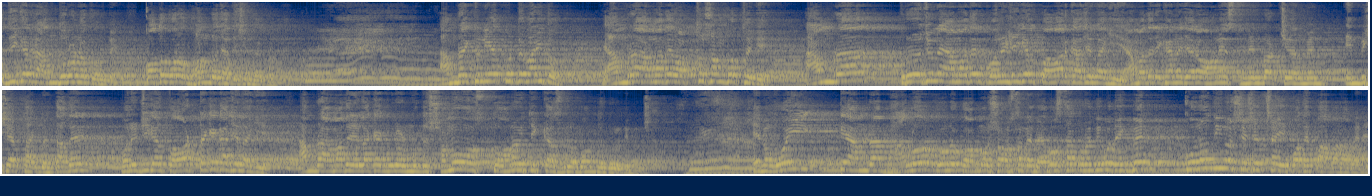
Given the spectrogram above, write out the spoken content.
অধিকারের আন্দোলনও করবে। কত বড় ভণ্ড জাতি চিন্তা করবে। আমরা একটু নিয়াত করতে পারি তো? আমরা আমাদের অর্থ সম্পদ থেকে, আমরা প্রয়োজনে আমাদের পলিটিক্যাল পাওয়ার কাজে লাগিয়ে, আমাদের এখানে যারা অনেস্ট মেম্বার চেয়ারম্যান এমপি সাহেব থাকবেন, তাদের পলিটিক্যাল পাওয়ারটাকে কাজে লাগিয়ে, আমরা আমাদের এলাকাগুলোর মধ্যে সমস্ত অনৈতিক কাজগুলো বন্ধ করে দেব, ইনশাআল্লাহ। এবং ওইকে আমরা ভালো কোনো কর্মসংস্থানের ব্যবস্থা করে দিব, দেখবেন কোনোদিনও শেষের চাই এই পথে পা বাড়াবে না।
